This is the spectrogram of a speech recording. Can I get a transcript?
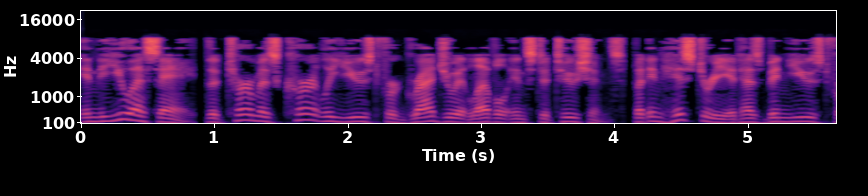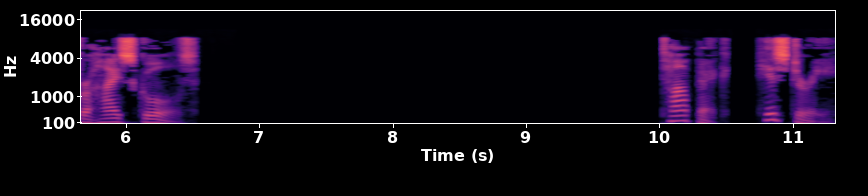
In the USA, the term is currently used for graduate-level institutions, but in history it has been used for high schools. History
